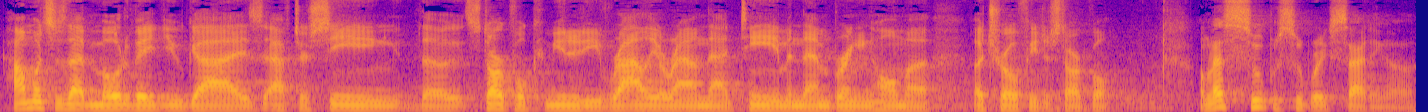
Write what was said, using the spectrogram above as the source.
How much does that motivate you guys after seeing the Starkville community rally around that team and then bringing home a, a trophy to Starkville? Um, that's super, super exciting. Uh,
